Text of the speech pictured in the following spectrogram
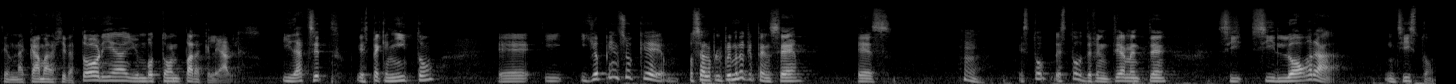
tiene una cámara giratoria y un botón para que le hables. Y that's it. Es pequeñito. Eh, y, y, yo pienso que, o sea, lo primero que pensé es, hmm, esto, esto definitivamente, si, si logra, insisto,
